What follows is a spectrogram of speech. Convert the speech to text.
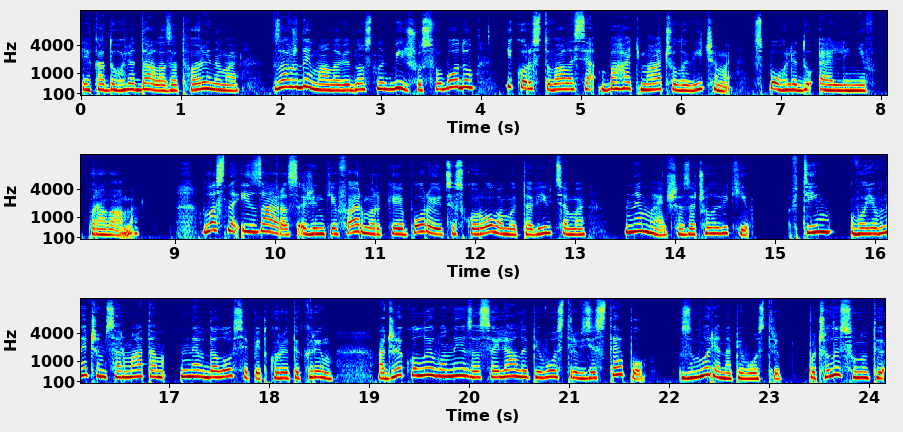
яка доглядала за тваринами, завжди мала відносно більшу свободу і користувалася багатьма чоловічими з погляду Еллінів правами. Власне, і зараз жінки-фермерки пораються з коровами та вівцями не менше за чоловіків. Втім, войовничим сарматам не вдалося підкорити Крим, адже коли вони заселяли півострів зі степу, з моря на півострів почали сунути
